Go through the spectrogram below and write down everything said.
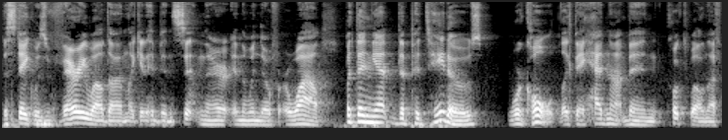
the steak was very well done, like it had been sitting there in the window for a while. But then yet the potatoes were cold. Like they had not been cooked well enough.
